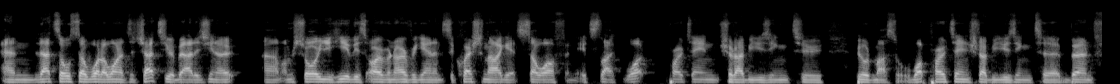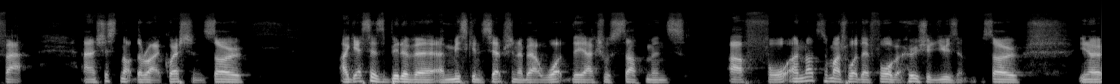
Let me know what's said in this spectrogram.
and that's also what I wanted to chat to you about is, you know, um, I'm sure you hear this over and over again. It's a question I get so often. It's like, what protein should I be using to build muscle? What protein should I be using to burn fat? And it's just not the right question. So I guess there's a bit of a, a misconception about what the actual supplements are for, and not so much what they're for, but who should use them. So, you know,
